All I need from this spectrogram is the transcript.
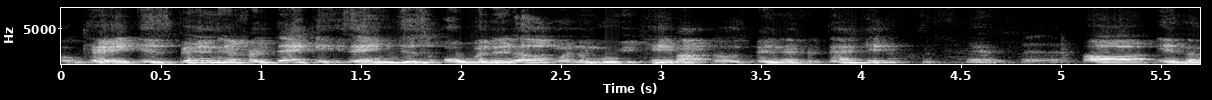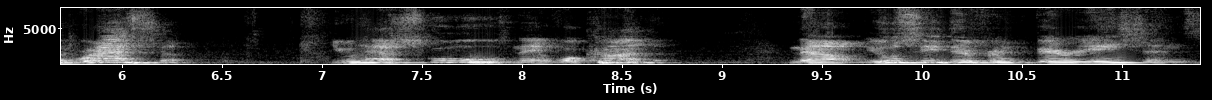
Okay, it's been there for decades. They ain't just opened it up when the movie came out. No, it's been there for decades. Uh, in Nebraska, you have schools named Wakanda. Now you'll see different variations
